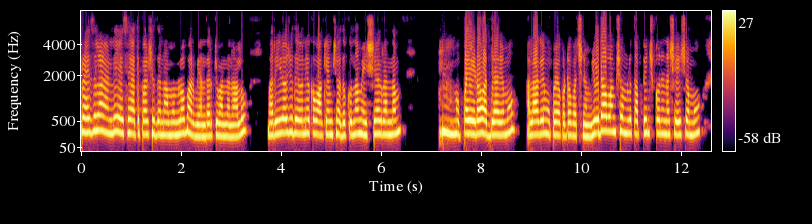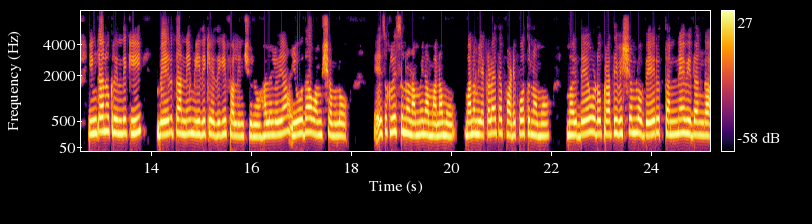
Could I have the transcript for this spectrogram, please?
ప్రైజ్లానండి ఏసే అతి పరిశుద్ధ నామంలో మరి మీ అందరికీ వందనాలు. మరి ఈ రోజు దేవుని యొక్క వాక్యం చదువుకుందాం. ఏషియా గ్రంథం ముప్పై ఏడో అధ్యాయము అలాగే ముప్పై ఒకటో వచనం. యూదా వంశంలో తప్పించుకొనిన శేషము ఇంకాను క్రిందికి వేరు తన్ని మీదికి ఎదిగి ఫలించును. హలలుయ యూదా వంశంలో యేసుక్రీస్తును నమ్మిన మనము మనం ఎక్కడైతే పడిపోతున్నామో మరి దేవుడు ప్రతి విషయంలో వేరు తన్నే విధంగా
